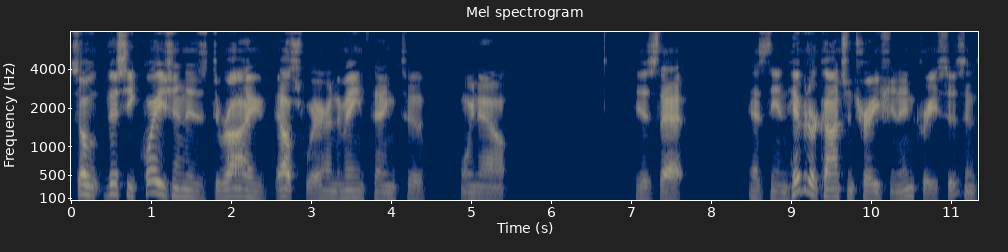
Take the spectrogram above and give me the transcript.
so this equation is derived elsewhere, and the main thing to point out is that as the inhibitor concentration increases, and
